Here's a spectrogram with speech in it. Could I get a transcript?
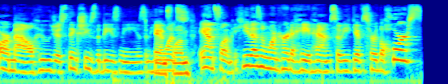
Armel, who just thinks she's the bee's knees, and he Anselm. wants Anselm. He doesn't want her to hate him, so he gives her the horse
